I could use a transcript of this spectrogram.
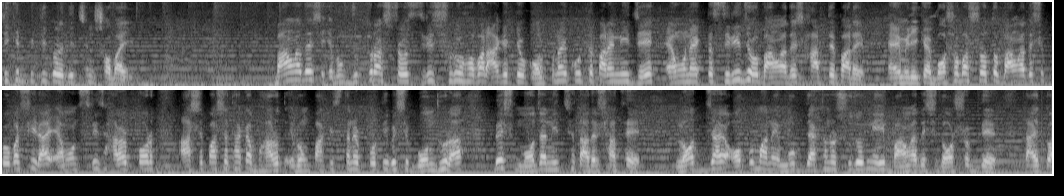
টিকিট বিক্রি করে দিচ্ছেন সবাই। বাংলাদেশ এবং যুক্তরাষ্ট্র সিরিজ শুরু হবার আগে কেউ কল্পনাই করতে পারেনি যে এমন একটা সিরিজও বাংলাদেশ হারতে পারে। আমেরিকায় বসবাসরত বাংলাদেশি প্রবাসীরা এমন সিরিজ হারার পর আশেপাশে থাকা ভারত এবং পাকিস্তানের প্রতিবেশী বন্ধুরা বেশ মজা নিচ্ছে তাদের সাথে। লজ্জায় অপমানে মুখ দেখানোর সুযোগ নেই বাংলাদেশি দর্শকদের। তাই তো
